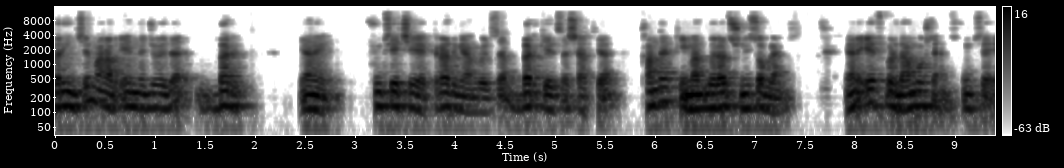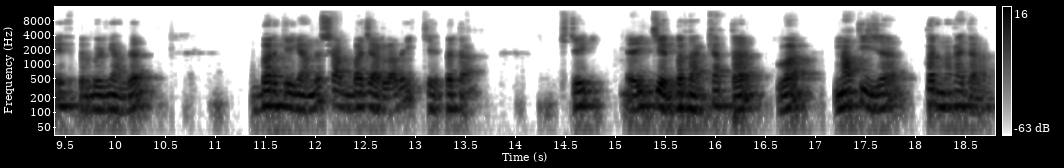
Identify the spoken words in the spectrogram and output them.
birinchi mana bu n joyida 1 ya'ni funksiya ichiga kiradigan bo'lsa, 1 kelsa shartga qanday qiymat bo'ladi shuni hisoblaymiz. Ya'ni f1 dan boshlaymiz. Funksiya f1 bo'lganda 1 kelganda shart bajariladi 2 birdan. Kichik. E, ikki birdan katta va natija birni qaytaradi.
